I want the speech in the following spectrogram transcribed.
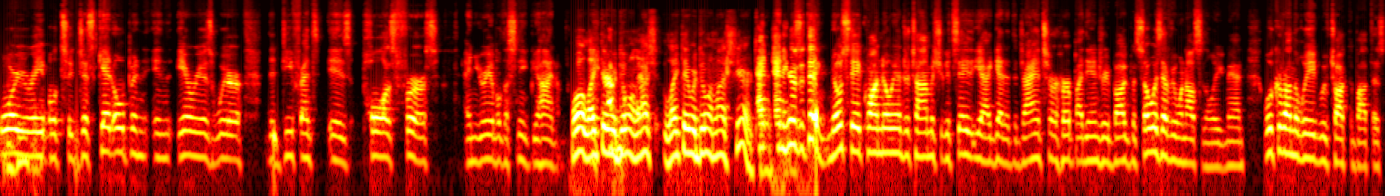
or Mhm. you're able to just get open in areas where the defense is paused first and you're able to sneak behind them. Well, like they were doing last, like they were doing last year. And and here's the thing: no Saquon, no Andrew Thomas. You could say, yeah, I get it. The Giants are hurt by the injury bug, but so is everyone else in the league, man. Look around the league. We've talked about this.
